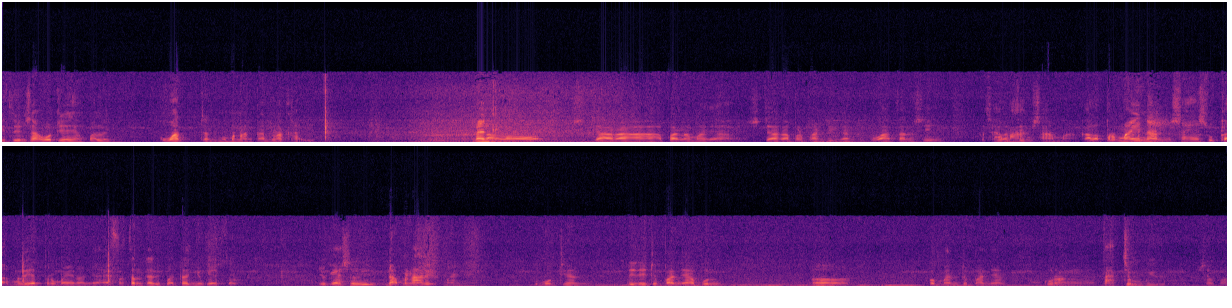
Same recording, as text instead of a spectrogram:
itu insya Allah dia yang paling kuat dan memenangkan laga ini. Men, Kalau secara apa namanya, secara perbandingan kekuatan sih Sama. tim sama. Kalau permainan, saya suka melihat permainannya Everton daripada Newcastle. Newcastle tidak menarik mainnya. Kemudian lini depannya pun eh, pemain depannya kurang tajam gitu. Siapa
